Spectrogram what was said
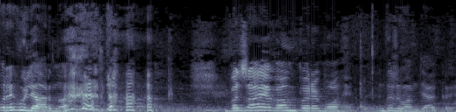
регулярно. так Бажаю вам перемоги. дуже вам дякую.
